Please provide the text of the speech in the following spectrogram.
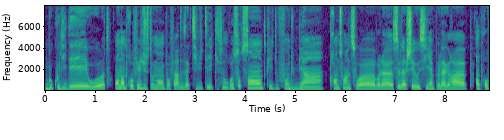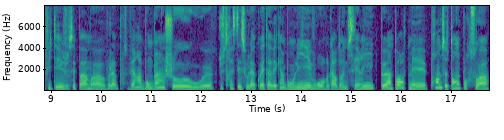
beaucoup d'idées ou autre. On en profite justement pour faire des activités qui sont ressourçantes, qui nous font du bien, prendre soin de soi, voilà, se lâcher aussi un peu la grappe, en profiter, je sais pas moi, voilà, pour se faire un bon bain chaud ou euh, juste rester sous la couette avec un bon livre ou en regardant une série, peu importe, mais prendre ce temps pour soi,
